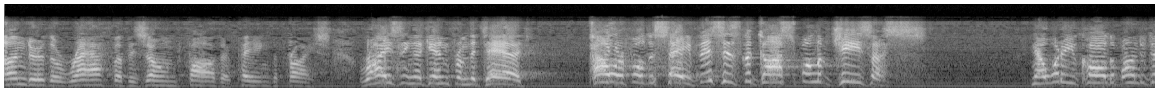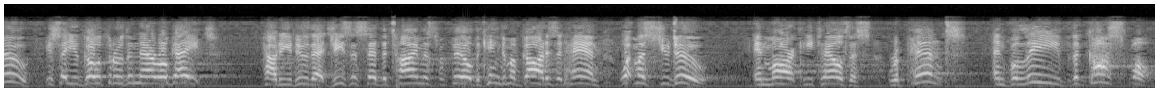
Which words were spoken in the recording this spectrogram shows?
under the wrath of His own Father paying the price. Rising again from the dead. Powerful to save. This is the gospel of Jesus. Now what are you called upon to do? You say you go through the narrow gate. How do you do that? Jesus said the time is fulfilled. The kingdom of God is at hand. What must you do? In Mark, he tells us, repent and believe the gospel.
